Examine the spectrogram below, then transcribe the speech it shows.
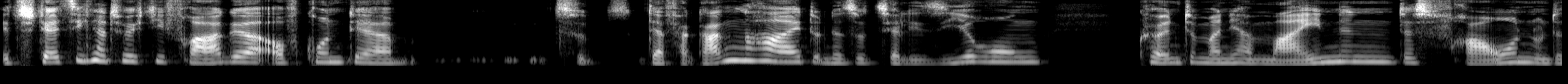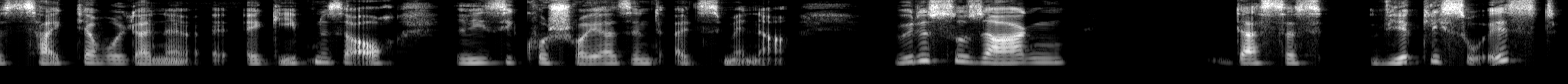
jetzt stellt sich natürlich die Frage, aufgrund der, der Vergangenheit und der Sozialisierung, könnte man ja meinen, dass Frauen, und das zeigt ja wohl deine Ergebnisse auch, risikoscheuer sind als Männer. Würdest du sagen, dass das wirklich so ist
